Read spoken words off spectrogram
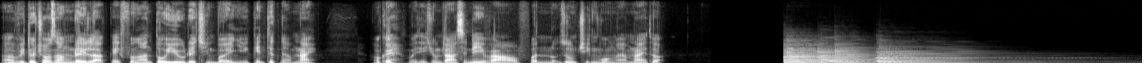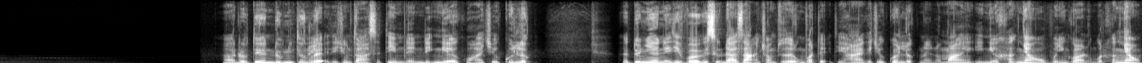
À, vì tôi cho rằng đây là cái phương án tối ưu để trình bày những kiến thức ngày hôm nay. Ok vậy thì chúng ta sẽ đi vào phần nội dung chính của ngày hôm nay thôi ạ. À, đầu tiên đúng như thường lệ thì chúng ta sẽ tìm đến định nghĩa của hai chữ quyền lực. Tuy nhiên ấy, thì với cái sự đa dạng trong thế giới động vật ấy, thì hai cái chữ quyền lực này nó mang ý nghĩa khác nhau với những loài động vật khác nhau.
